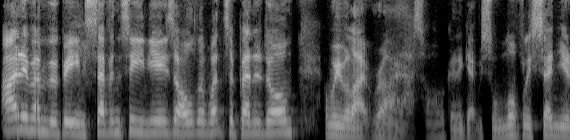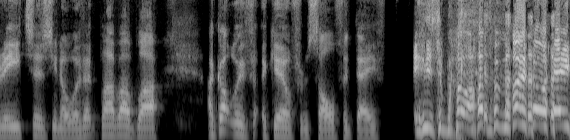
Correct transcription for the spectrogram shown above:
I remember being 17 years old. I went to Benidorm, and we were like, right, that's all. Going to get me some lovely senoritas, you know, with it, blah blah blah. I got with a girl from Salford, Dave. He's about half a mile away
